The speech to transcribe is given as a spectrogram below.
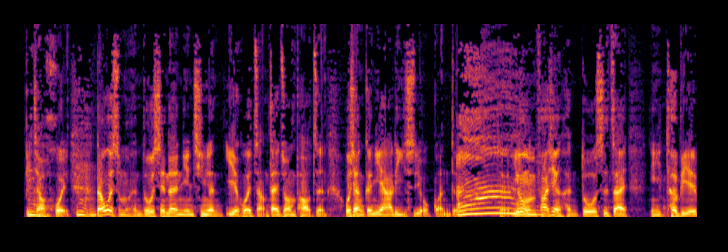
比较会。嗯那为什么很多现在年轻人也会长带状疱疹？我想跟压力是有关的。啊对，因为我们发现很多是在你特别，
